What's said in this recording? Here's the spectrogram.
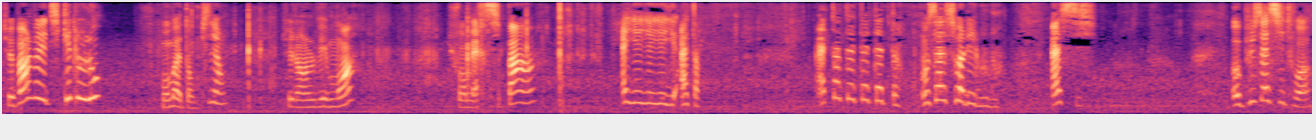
Tu veux pas enlever l'étiquette, Loulou? Bon, bah tant pis. Hein. Je vais l'enlever moi. Je vous remercie pas. Hein. Aïe, aïe, aïe, aïe. Attends. Attends, attends, attends, attends. On s'assoit, les loulous. Assis. Au plus, assis-toi.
